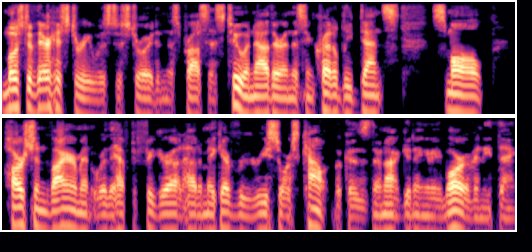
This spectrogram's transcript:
Most of their history was destroyed in this process too, and now they're in this incredibly dense, small, harsh environment where they have to figure out how to make every resource count because they're not getting any more of anything.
